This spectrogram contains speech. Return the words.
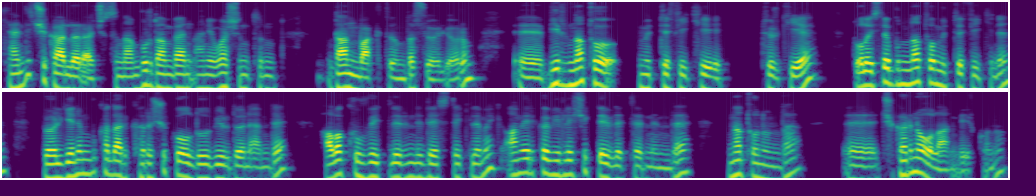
kendi çıkarları açısından buradan ben hani Washington'dan baktığımda söylüyorum. E, bir NATO müttefiki Türkiye. Dolayısıyla bu NATO müttefikinin bölgenin bu kadar karışık olduğu bir dönemde hava kuvvetlerini desteklemek Amerika Birleşik Devletleri'nin de NATO'nun da e, çıkarına olan bir konu.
